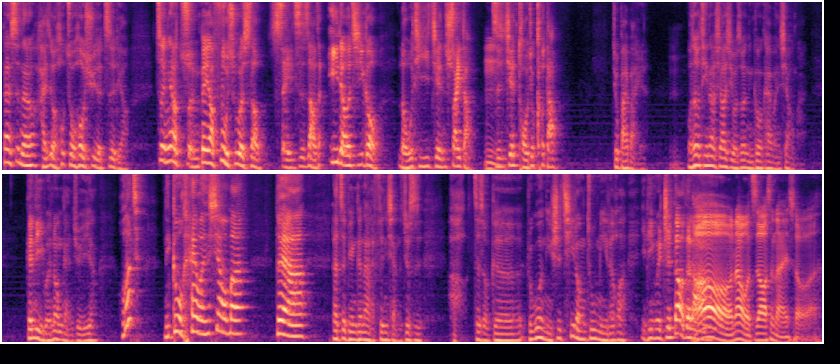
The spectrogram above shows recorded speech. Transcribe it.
但是呢，还是有后做后续的治疗。正要准备要复出的时候，谁知道在医疗机构楼梯间摔倒，直接头就磕到，就拜拜了。我说听到消息，我说你跟我开玩笑吗？跟李玟那种感觉一样。What？你跟我开玩笑吗？对啊，那这边跟大家分享的就是，好，这首歌，如果你是七龙珠迷的话，一定会知道的啦。哦，那我知道是哪一首啊？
